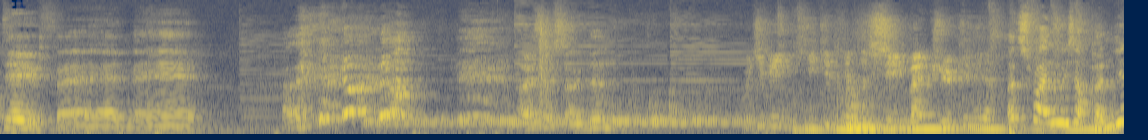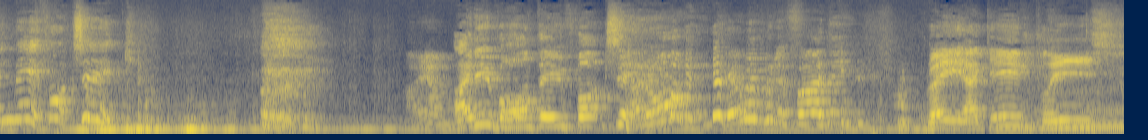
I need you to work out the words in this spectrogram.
Fuck. Dave. Fed, man. How's it sounding? What do you mean? He can nearly see Mick Duke in here. That's fine, his opinion, mate, fuck's sake. I am. I do more, Dave, fuck's sake. I know! Get away with it, Faddy! Right, again, please.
